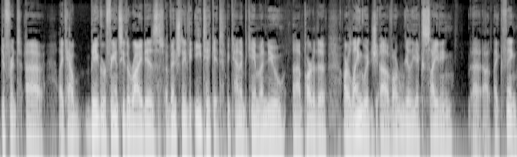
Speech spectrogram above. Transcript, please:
different, uh, like how big or fancy the ride is. Eventually, the e-ticket kind of became a new uh, part of the our language of a really exciting uh, like thing,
